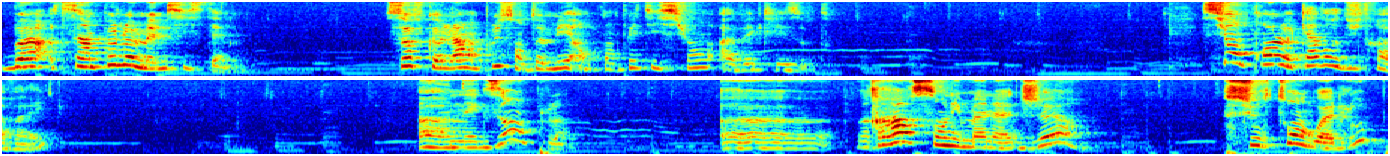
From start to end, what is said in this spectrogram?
ben, c'est un peu le même système. Sauf que là, en plus, on te met en compétition avec les autres. Si on prend le cadre du travail, un exemple, euh, rares sont les managers, surtout en Guadeloupe,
